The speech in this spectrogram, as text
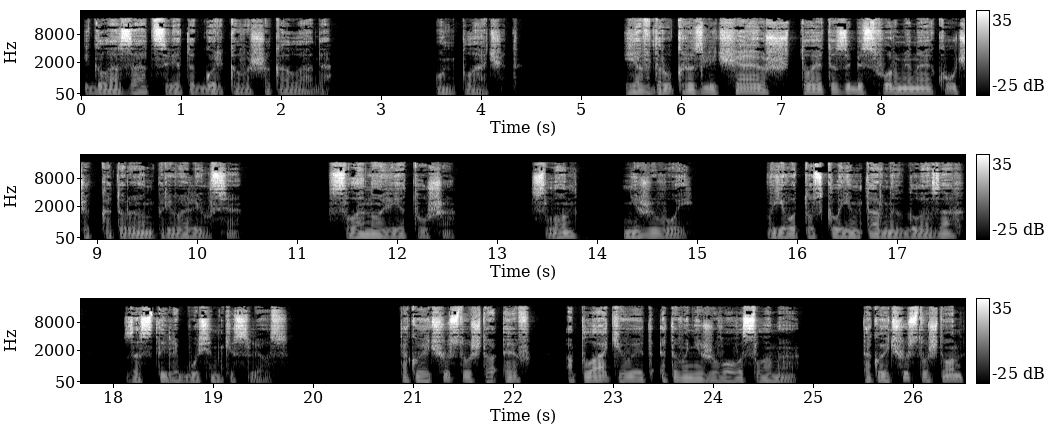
и глаза цвета горького шоколада. Он плачет. Я вдруг различаю, что это за бесформенная куча, к которой он привалился. Слоновья туша. Слон неживой. В его тускло-янтарных глазах застыли бусинки слез. Такое чувство, что Ф оплакивает этого неживого слона. Такое чувство, что он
